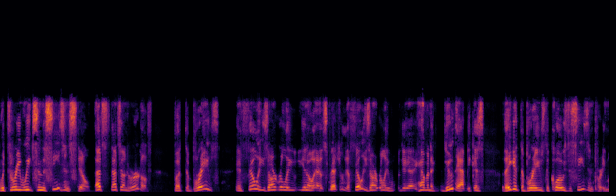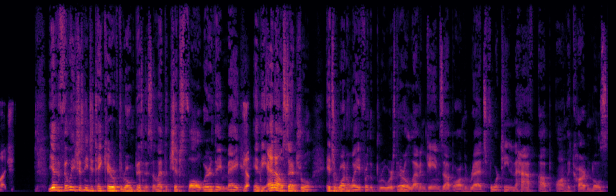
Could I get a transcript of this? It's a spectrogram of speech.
with three weeks in the season still. That's that's unheard of. But the Braves and Phillies aren't really, you know, especially the Phillies aren't really uh, having to do that because they get the Braves to close the season pretty much. Yeah, the Phillies just need to take care of their own business and let the chips fall where they may. Yep. In the NL Central, it's a runaway for the Brewers. They're 11 games up on the Reds, 14 and a half up on the Cardinals.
